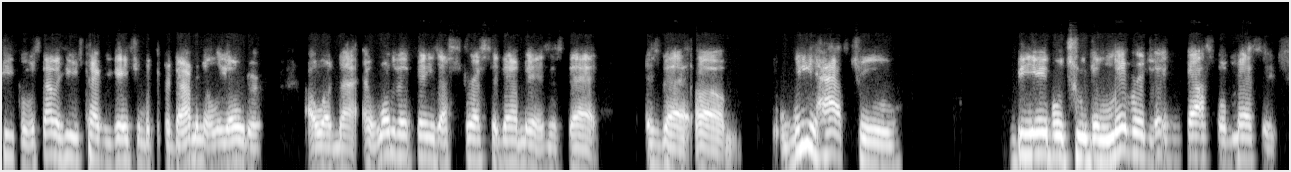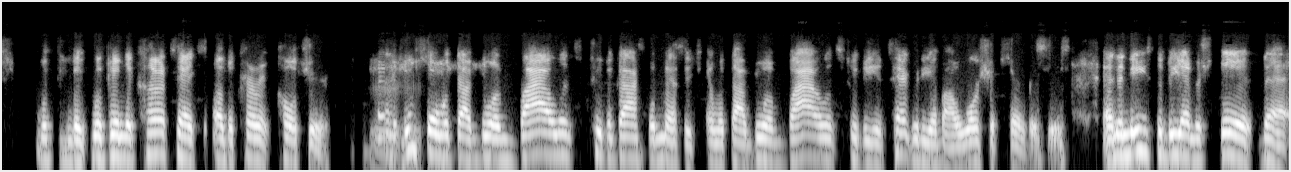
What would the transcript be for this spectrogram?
people. It's not a huge congregation, but predominantly older or whatnot. And one of the things I stress to them is is that is that um we have to be able to deliver the gospel message within the, within the context of the current culture and do so without doing violence to the gospel message and without doing violence to the integrity of our worship services. And it needs to be understood that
